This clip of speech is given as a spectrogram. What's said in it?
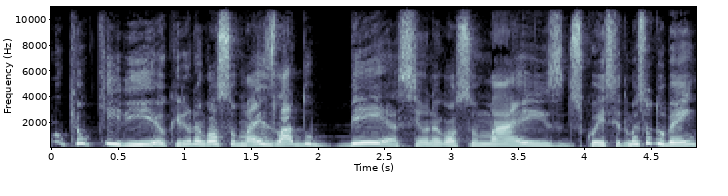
no que eu queria. Eu queria um negócio mais lado B, assim, um negócio mais desconhecido. Mas tudo bem.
